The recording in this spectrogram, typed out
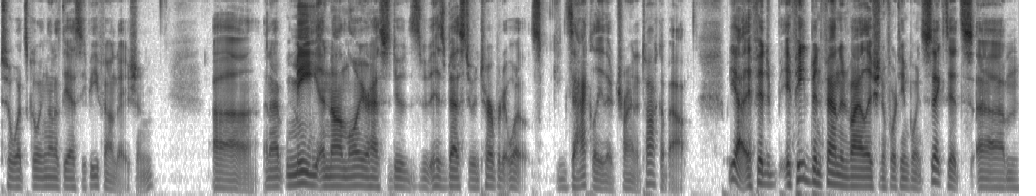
to what's going on at the SCP Foundation uh, and I, me, a non-lawyer, has to do his best to interpret it what exactly they're trying to talk about. But yeah, if it if he'd been found in violation of 14.6, it's um,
